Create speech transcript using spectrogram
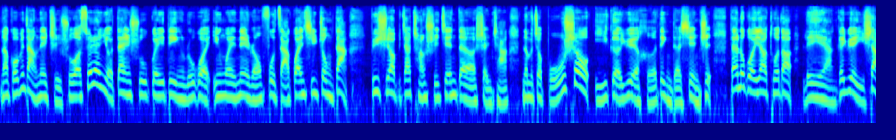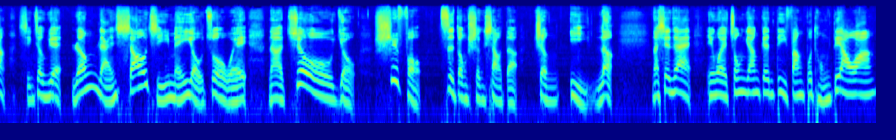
那国民党内指出，虽然有但书规定，如果因为内容复杂、关系重大，必须要比较长时间的审查，那么就不受一个月核定的限制。但如果要拖到两个月以上，行政院仍然消极没有作为，那就有是否自动生效的争议了。那现在因为中央跟地方不同调啊，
